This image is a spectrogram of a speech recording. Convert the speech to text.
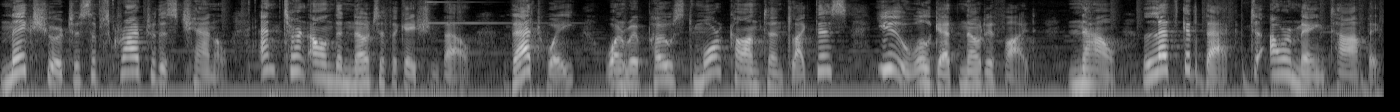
make sure to subscribe to this channel and turn on the notification bell. That way, when we post more content like this, you will get notified. Now, let's get back to our main topic.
